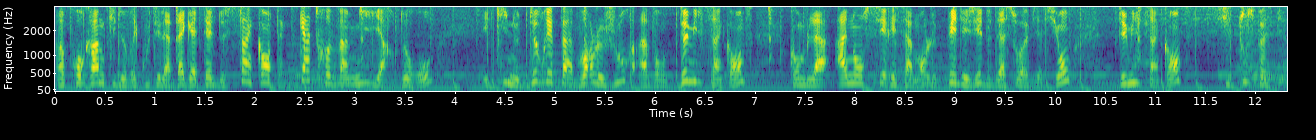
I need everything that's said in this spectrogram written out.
Un programme qui devrait coûter la bagatelle de 50 à 80 milliards d'euros et qui ne devrait pas voir le jour avant 2050, comme l'a annoncé récemment le PDG de Dassault Aviation. 2050, si tout se passe bien.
